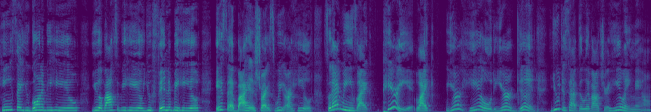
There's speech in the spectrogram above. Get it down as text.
He ain't say you going to be healed. You about to be healed. You finna be healed. It said by his stripes we are healed. So that means like period. Like you're healed. You're good. You just have to live out your healing now.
